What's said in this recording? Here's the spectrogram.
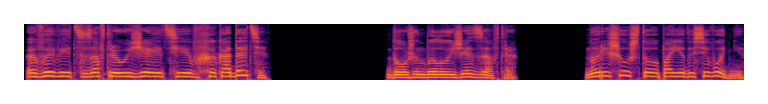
Вы ведь завтра уезжаете в Хакодате? Должен был уезжать завтра. Но решил, что поеду сегодня,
